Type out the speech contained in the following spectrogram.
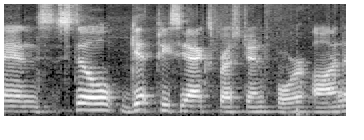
and still get PCI Express Gen 4 on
